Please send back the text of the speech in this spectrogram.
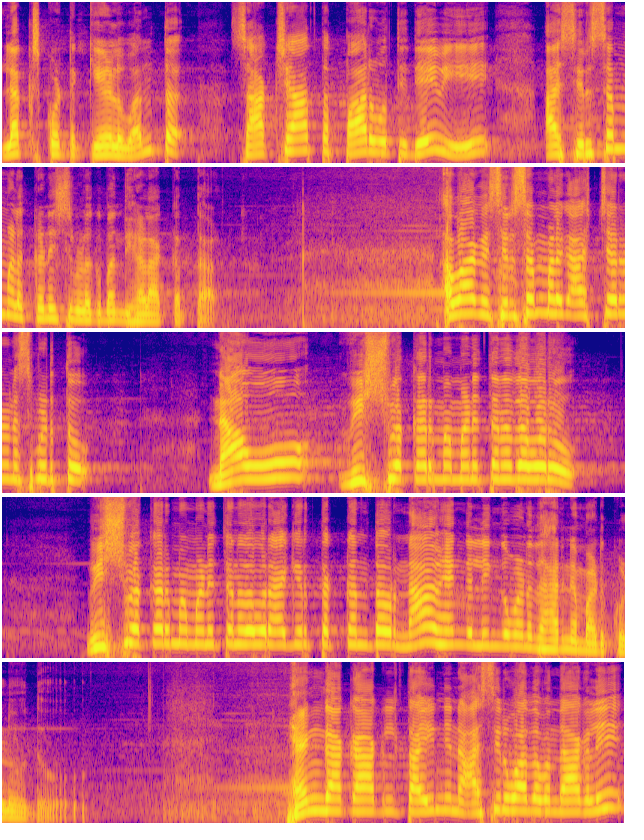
ಲಕ್ಷ ಕೊಟ್ಟು ಕೇಳುವಂತ ಸಾಕ್ಷಾತ್ ಪಾರ್ವತಿ ದೇವಿ ಆ ಸಿರಿಸಮ್ಮಳ ಕಣಿಸಿನೊಳಗೆ ಬಂದು ಹೇಳಾಕತ್ತಾಳು. ಅವಾಗ ಸಿರಿಸಮ್ಮಳಿಗೆ ಆಶ್ಚರ್ಯ ಅನಿಸ್ಬಿಡ್ತು ನಾವು ವಿಶ್ವಕರ್ಮ ಮಣಿತನದವರು ವಿಶ್ವಕರ್ಮ ಮಣಿತನದವರಾಗಿರ್ತಕ್ಕಂಥವ್ರು ನಾವು ಹೆಂಗೆ ಲಿಂಗವನ್ನು ಧಾರಣೆ ಮಾಡಿಕೊಳ್ಳುವುದು? ಹೆಂಗಾಕಾಗಲಿ ತಾಯಿ, ನಿನ್ನ ಆಶೀರ್ವಾದ ಒಂದಾಗಲಿ,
